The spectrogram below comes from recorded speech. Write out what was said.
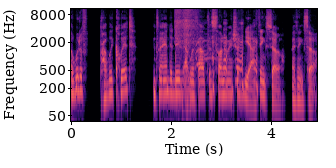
I would have probably quit if I had to do that without this automation. yeah, I think so. I think so.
